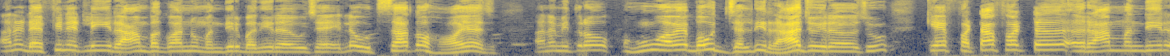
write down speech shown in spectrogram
અને ડેફિનેટલી રામ ભગવાનનું મંદિર બની રહ્યું છે એટલે ઉત્સાહ તો હોય જ. અને મિત્રો, હું હવે બહુ જ જલ્દી રાહ જોઈ રહ્યો છું કે ફટાફટ રામ મંદિર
